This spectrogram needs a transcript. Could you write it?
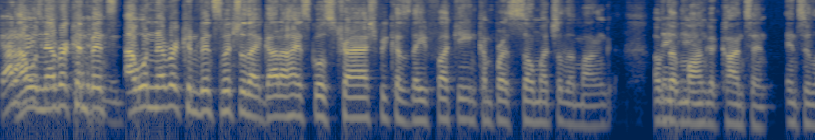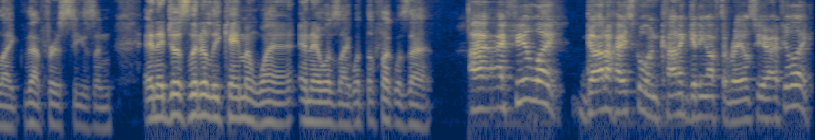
God of I will never is good, convince. I will never convince Mitchell that God of High School's trash because they fucking compress so much of the manga of They the do. manga content into like that first season, and it just literally came and went, and it was like, what the fuck was that? I, I feel like God of High School and kind of getting off the rails here. I feel like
